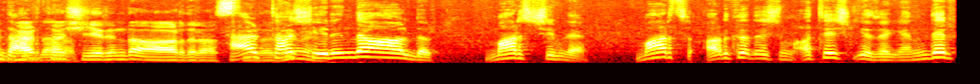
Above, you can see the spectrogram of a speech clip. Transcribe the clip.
mi? göre Her davranır. taş yerinde ağırdır aslında Her taş mi? yerinde ağırdır. Mars şimdi. Mars arkadaşım ateş gezegenidir.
